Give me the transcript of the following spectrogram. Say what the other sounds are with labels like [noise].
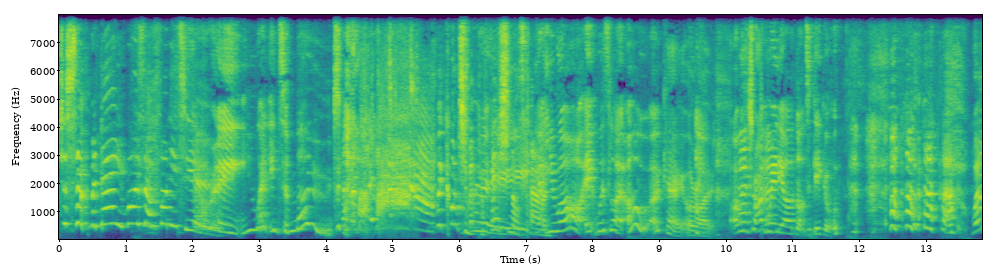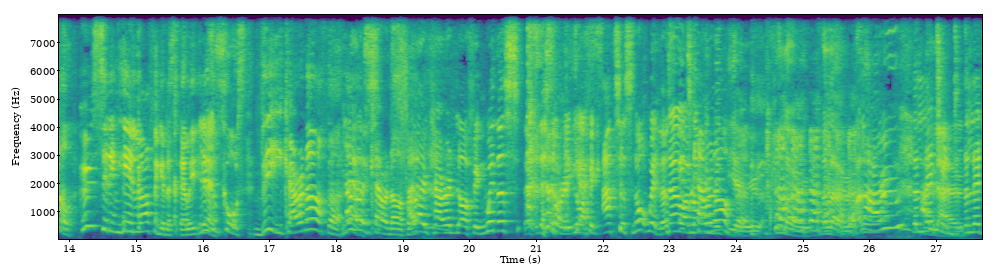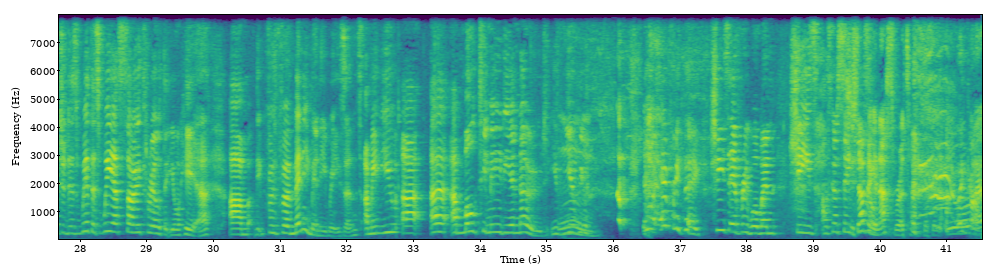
Just said my name. Why is that funny to you? Sorry, you went into mode. [laughs] We're consummate professionals, Yeah, Karen. you are. It was like, oh, okay, all right. I was trying really hard not to giggle. [laughs] Well, who's sitting here laughing at us, Ellie? It is, Yes. of course, the Karen Arthur. Yes. Hello, Karen Arthur. Hello, Karen, laughing with us. [laughs] Uh, sorry, Yes. laughing at us, not with us. No, it's I'm Karen laughing Arthur. with you. Hello, hello, hello. The legend, Hello. the legend is with us. We are so thrilled that you're here. Um, for, for many, many reasons. I mean, you are a, a multimedia node. You, Mm. you, [laughs] you're everything. She's every woman. She's. I was going to say She's having a- an asthma attack. I think. [laughs] I You're think all I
